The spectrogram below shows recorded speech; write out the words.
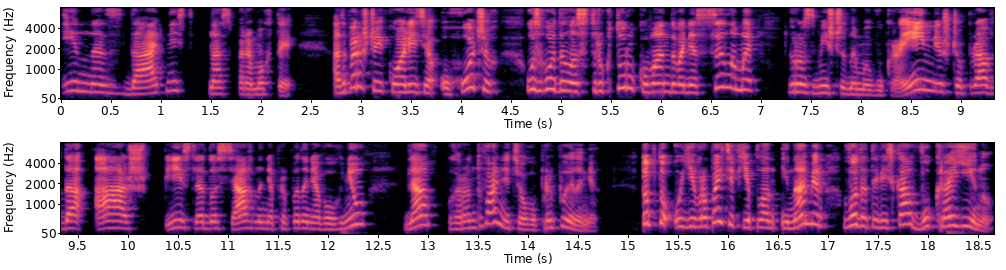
і нездатність нас перемогти. А тепер ще й коаліція охочих узгодила структуру командування силами, розміщеними в Україні, щоправда, аж після досягнення припинення вогню для гарантування цього припинення. Тобто у європейців є план і намір вводити війська в Україну,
